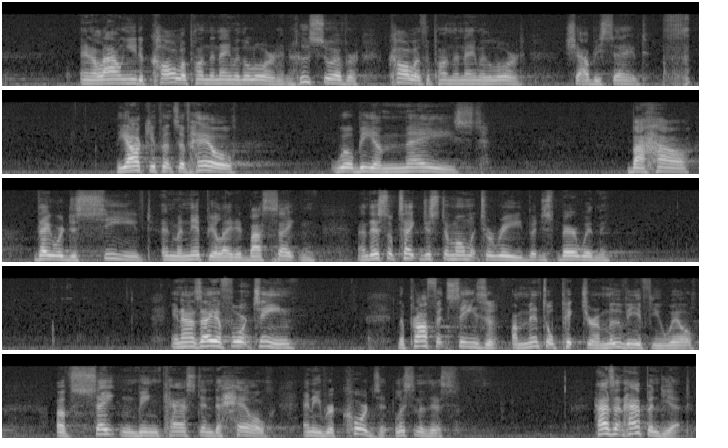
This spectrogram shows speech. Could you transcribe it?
and allowing you to call upon the name of the Lord. And whosoever calleth upon the name of the Lord shall be saved. The occupants of hell will be amazed by how they were deceived and manipulated by Satan. And this will take just a moment to read, but just bear with me. In Isaiah 14, the prophet sees a, a, mental picture, a movie, if you will, of Satan being cast into hell, and he records it. Listen to this. Hasn't happened yet,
